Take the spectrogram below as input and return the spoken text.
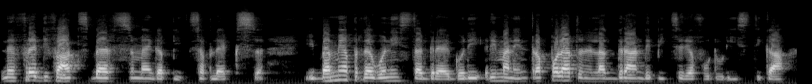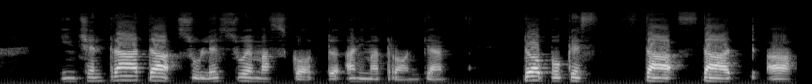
nel Freddy Fazbear's Mega Pizzaplex. Il bambino protagonista Gregory rimane intrappolato nella grande pizzeria futuristica, incentrata sulle sue mascotte animatroniche. Dopo che sta stata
